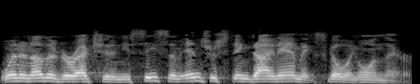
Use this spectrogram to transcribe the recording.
went another direction. And you see some interesting dynamics going on there.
